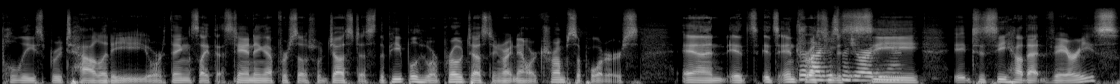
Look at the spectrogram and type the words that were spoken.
police brutality or things like that standing up for social justice. The people who are protesting right now are Trump supporters. And it's it's interesting to majority, see it, to see how that varies.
